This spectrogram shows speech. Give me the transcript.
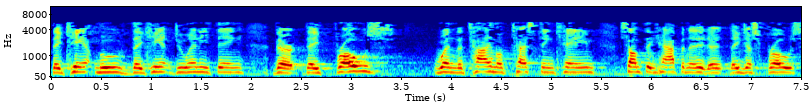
They can't move. They can't do anything. They're, they froze when the time of testing came. Something happened and they just froze.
